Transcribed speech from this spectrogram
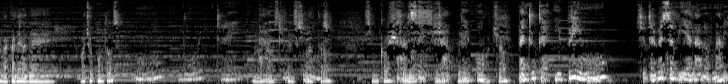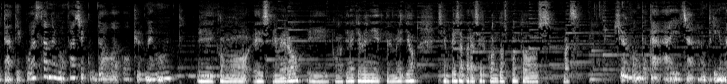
Una cadena de 8 puntos. 1, 2, 3, 1, 2, 3, 4, 5, 6, 7, 8. Pentru că e primul și trebuie să fie la normalitate. Cu asta ne vom face cu două ochiuri mai mult. Y como es primero y como tiene que venir del medio, se empieza para hacer con dos puntos más. Și îl vom băga aici, în prima,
